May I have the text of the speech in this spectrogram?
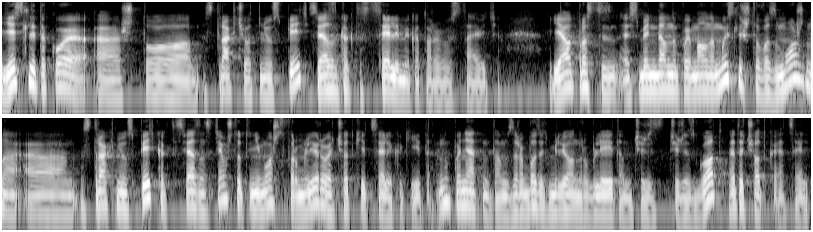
Есть ли такое, а, что страх чего-то не успеть связан как-то с целями, которые вы ставите? Я вот просто себя недавно поймал на мысли, что, возможно, а, страх не успеть как-то связан с тем, что ты не можешь сформулировать четкие цели какие-то. Ну, понятно, там, заработать миллион рублей там, через, через год — это четкая цель.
